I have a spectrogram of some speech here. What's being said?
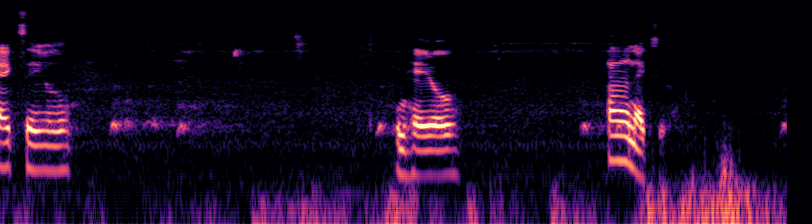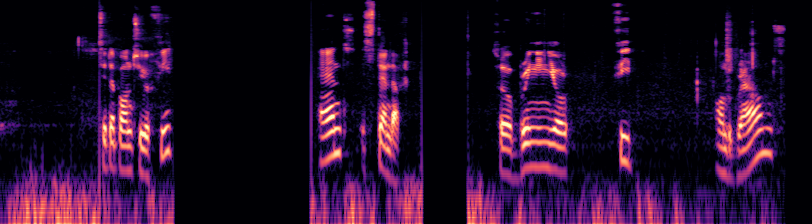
Exhale inhale. And exhale. Sit up onto your feet. And stand up. So bringing your feet on the ground.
